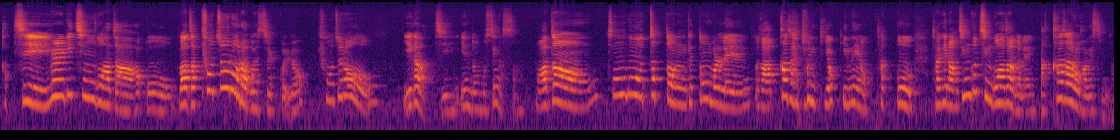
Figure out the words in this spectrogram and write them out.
같이 혈기 친구 하자 하고. 맞아. 쿄주로라고 했을걸요? 쿄주로. 얘가 낫지. 얘는 너무 못생겼어. 맞아. 친구 찾던 개똥벌레. 아카자 좀 귀엽긴 해요. 자꾸 자기랑 친구 친구 하자 그래. 아카자로 가겠습니다.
